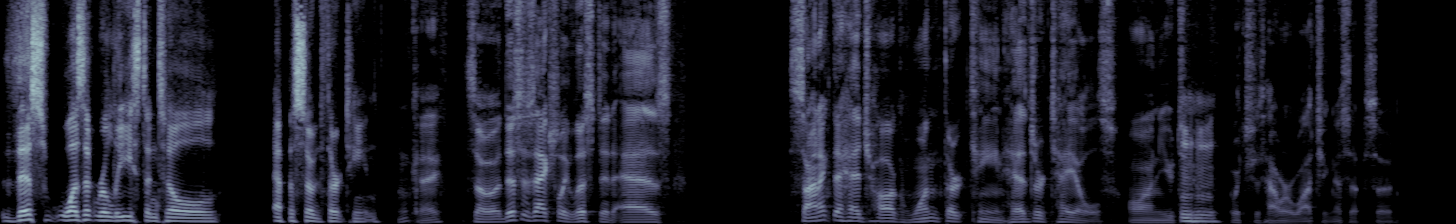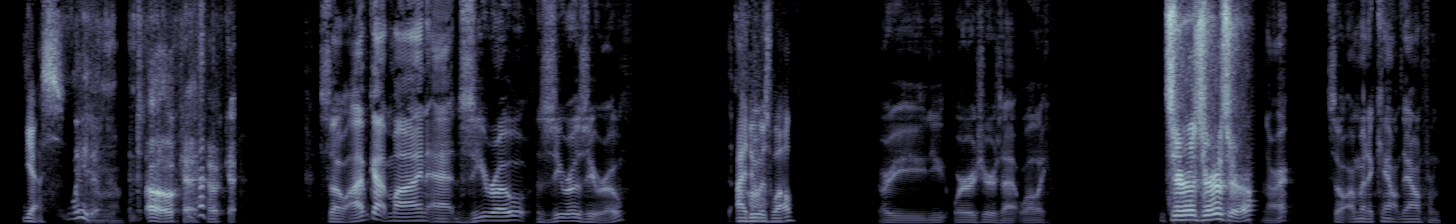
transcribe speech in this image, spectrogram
this wasn't released until episode 13. Okay, so uh, this is actually listed as Sonic the Hedgehog one thirteen, heads or tails on YouTube, Mhm. which is how we're watching this episode. Yes. Wait a um, minute. Oh, okay, okay. So I've got mine at zero zero zero. I do Huh. as well. Are you, you? Where is yours at, Wally? Zero zero zero. All right. So I'm going to count down from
